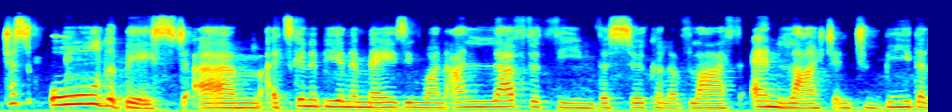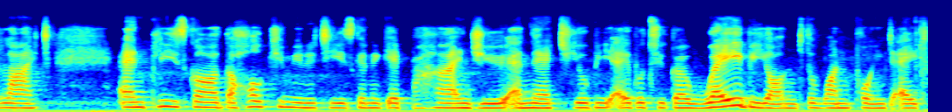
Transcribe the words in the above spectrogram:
just all the best. Um, it's going to be an amazing one. I love the theme, the circle of life and light, and to be the light and please, God, the whole community is going to get behind you and that you'll be able to go way beyond the 1.8.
